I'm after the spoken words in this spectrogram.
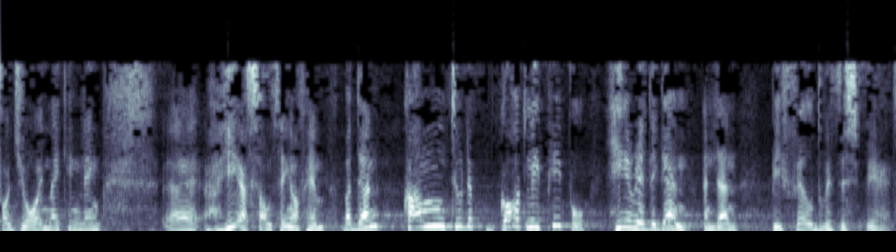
for joy, making them uh, hear something of Him. But then come to the godly people, hear it again, and then be filled with the Spirit.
